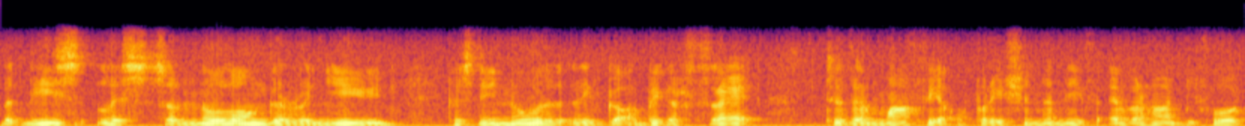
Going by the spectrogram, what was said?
But these lists are no longer renewed because they know that they've got a bigger threat to their mafia operation than they've ever had before.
